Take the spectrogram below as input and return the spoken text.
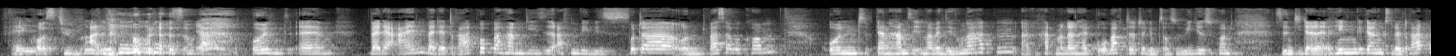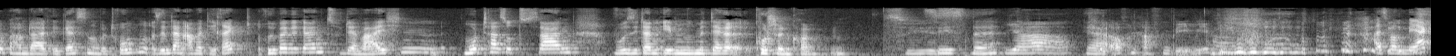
Fellkostüm an oder so. Ja. Und ähm, bei der einen, bei der Drahtpuppe, haben diese Affenbabys Futter und Wasser bekommen. Und dann haben sie immer, wenn sie Hunger hatten, hat man dann halt beobachtet, da gibt es auch so Videos von, sind die da hingegangen zu der Drahtpuppe, haben da halt gegessen und getrunken, sind dann aber direkt rübergegangen zu der weichen Mutter sozusagen, wo sie dann eben mit der kuscheln konnten. Süß. Süß, ne? Ja, ich ja. will auch ein Affenbaby haben. also man merkt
